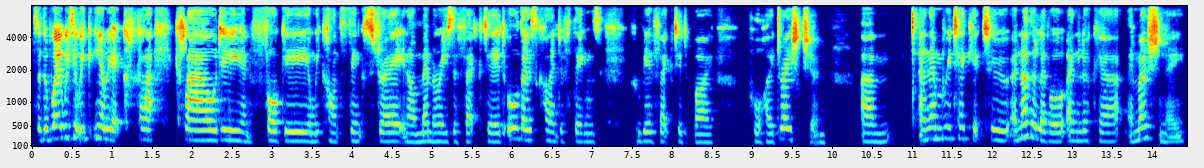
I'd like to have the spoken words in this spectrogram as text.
So the way we think, we, you know, we get cl- cloudy and foggy and we can't think straight and our memory's affected. All those kind of things can be affected by poor hydration. Um, and then we take it to another level and look at emotionally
